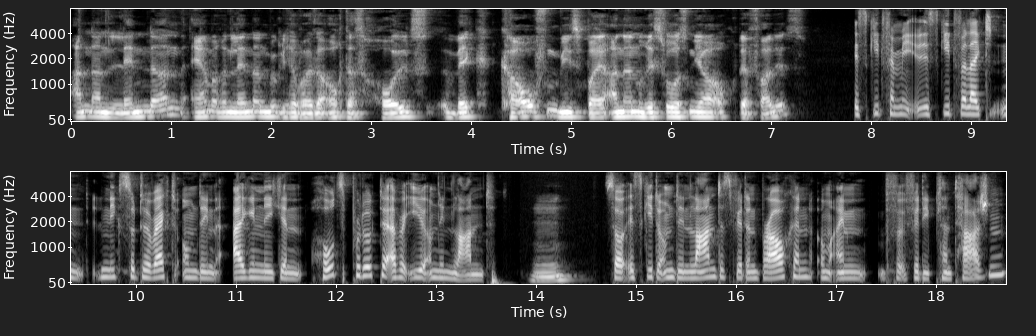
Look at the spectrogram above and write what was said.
anderen Ländern, ärmeren Ländern möglicherweise auch das Holz wegkaufen, wie es bei anderen Ressourcen ja auch der Fall ist? Es geht für mich, es geht vielleicht nicht so direkt um den eigentlichen Holzprodukte, aber eher um den Land. Mhm. So, es geht um den Land, das wir dann brauchen, um ein, für, für die Plantagen.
